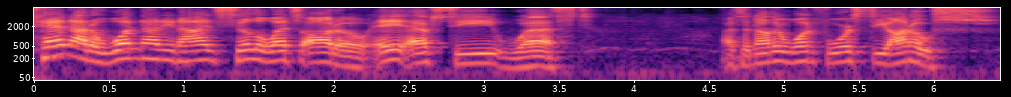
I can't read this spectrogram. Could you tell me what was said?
10 out of 199 Silhouettes Auto, AFC West. That's another one for Stianos.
